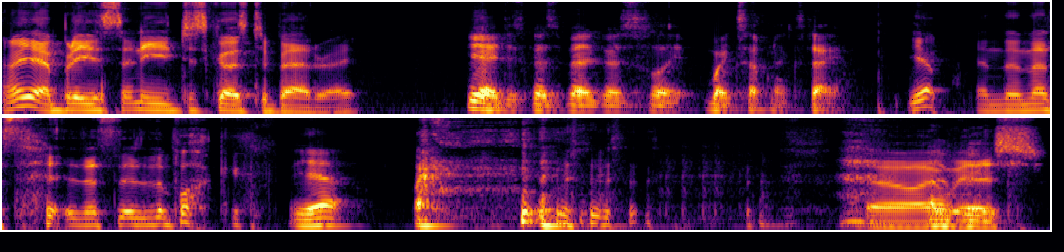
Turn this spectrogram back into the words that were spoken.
Oh yeah, but he's and he just goes to bed, right? Yeah, he just goes to bed, goes to sleep, wakes up next day. Yep. And then that's that's the end of the book. Yeah. Oh, I Okay. wish.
